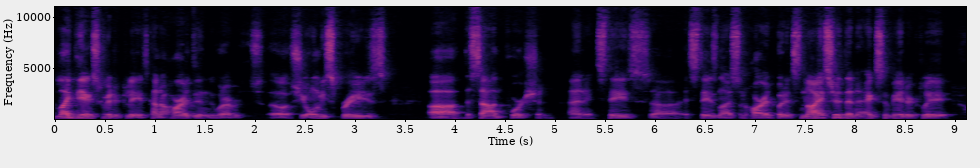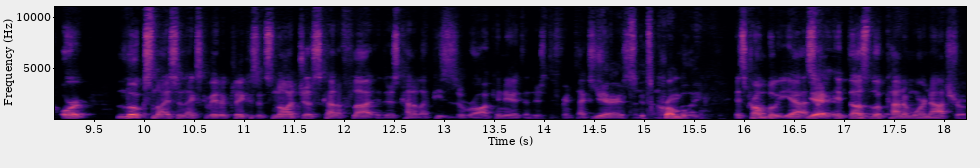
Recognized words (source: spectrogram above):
like the excavator clay. It's kind of hardened. Whatever. Uh, she only sprays uh, the sand portion, and it stays uh, it stays nice and hard. But it's nicer than excavator clay, or looks nice in excavator clay because it's not just kind of flat. There's kind of like pieces of rock in it, and there's different textures. Yeah, it's, and- it's crumbly. It's crumbly, yeah. So Yeah. it does look kind of more natural.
